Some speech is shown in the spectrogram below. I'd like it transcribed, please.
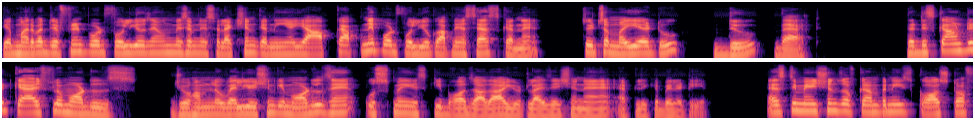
कि हमारे पास डिफरेंट पोर्टफोलियोज हैं, उनमें से हमने सिलेक्शन करनी है या आपका अपने पोर्टफोलियो को आपने असेस करना है so it's a measure to do that the discounted cash flow models जो हम लोग वैल्यूएशन के मॉडल्स हैं, उसमें इसकी बहुत ज़्यादा यूटिलाइजेशन है एप्लीकेबिलिटी है। Estimation of companies cost of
